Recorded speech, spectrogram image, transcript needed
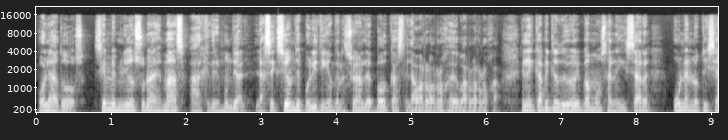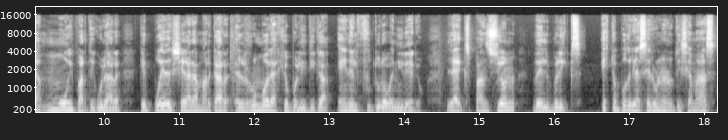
Hola a todos, sean bienvenidos una vez más a Ajedrez Mundial, la sección de política internacional del podcast La Barba Roja de Barba Roja. En el capítulo de hoy vamos a analizar una noticia muy particular que puede llegar a marcar el rumbo de la geopolítica en el futuro venidero, la expansión del BRICS. Esto podría ser una noticia más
